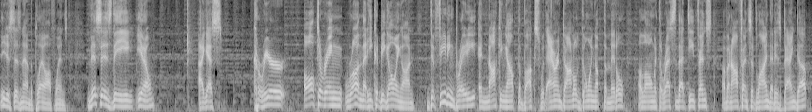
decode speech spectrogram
He just doesn't have the playoff wins. This is the, you know, I guess, career altering run that he could be going on, defeating Brady and knocking out the Bucs with Aaron Donald going up the middle along with the rest of that defense of an offensive line that is banged up.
